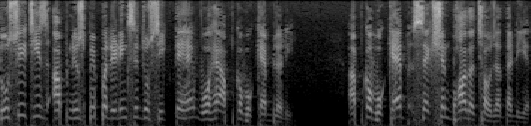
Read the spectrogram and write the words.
दूसरी चीज़ आप न्यूज़पेपर रीडिंग से जो सीखते हैं, वो है आपका वोकेबलरी आपका वोकेब सेक्शन बहुत अच्छा हो जाता है डियर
